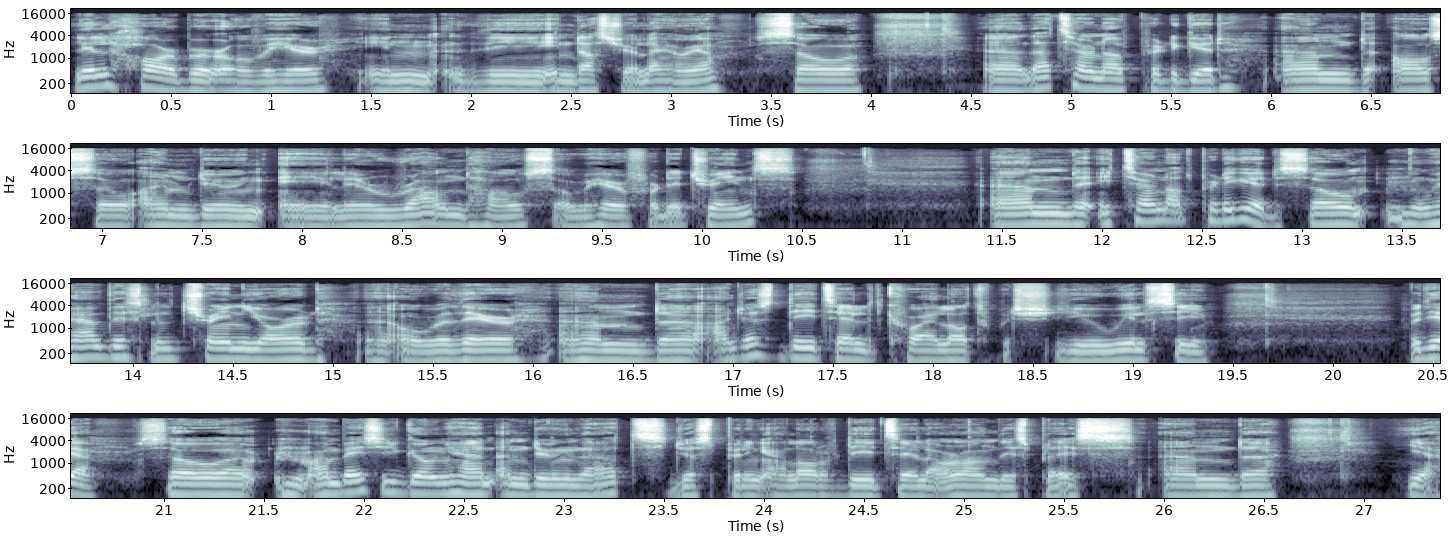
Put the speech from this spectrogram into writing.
little harbor over here in the industrial area. So uh, that turned out pretty good. And also I'm doing a little roundhouse over here for the trains. And it turned out pretty good. So we have this little train yard uh, over there and uh, I just detailed it quite a lot, which you will see. But yeah, so uh, I'm basically going ahead and doing that, just putting a lot of detail around this place. And uh, yeah,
